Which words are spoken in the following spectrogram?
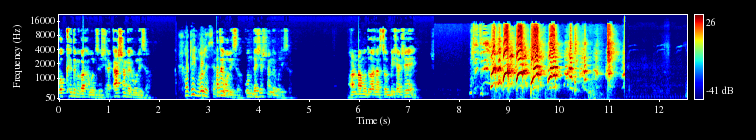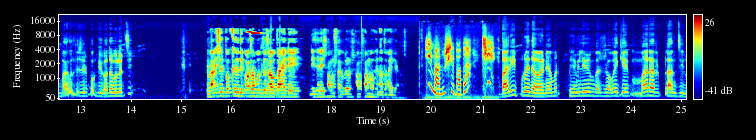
পক্ষে তুমি কথা বলছো সেটা কার সঙ্গে বলিছো সঠিক বলেছেন সাথে বলিছো কোন দেশের সঙ্গে বলিছো ভন্ডামু দু হাজার চব্বিশ আসে বাংলাদেশের পক্ষে কথা বলেছি। মানুষের পক্ষে যদি কথা বলতে চাও তাহলে নিজের এই সমস্যাগুলোর সম্মুখীন হতে হয় কেন? কি মানুষ রে বাবা? ছি। বাড়ি পুরো দেওয়া হয়নি আমার ফ্যামিলি মেম্বার সবাইকে মারার প্ল্যান ছিল।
